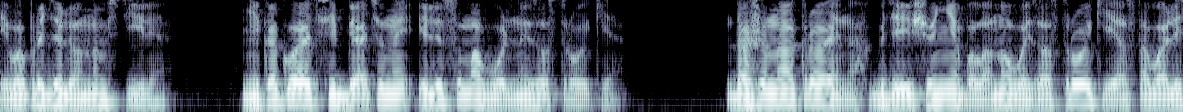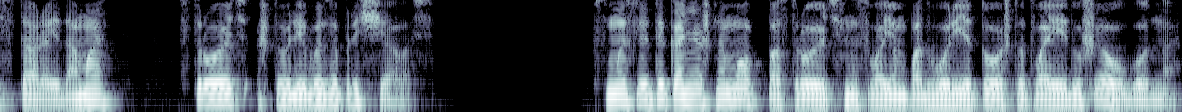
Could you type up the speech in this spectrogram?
и в определенном стиле. Никакой отсебятины или самовольной застройки. Даже на окраинах, где еще не было новой застройки и оставались старые дома, строить что-либо запрещалось. В смысле, ты, конечно, мог построить на своем подворье то, что твоей душе угодно.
